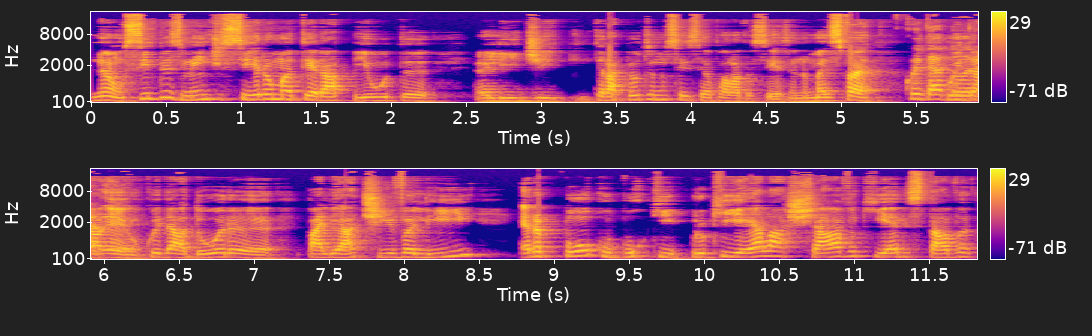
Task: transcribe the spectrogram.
não, simplesmente ser uma terapeuta ali de. Terapeuta, não sei se é a palavra certa, né? mas. Cuidadora. Cuida, é, cuidadora paliativa ali era pouco porque, pro que ela achava que ela estava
